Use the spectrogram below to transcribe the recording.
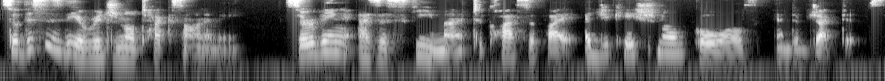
So this is the original taxonomy, serving as a schema to classify educational goals and objectives.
